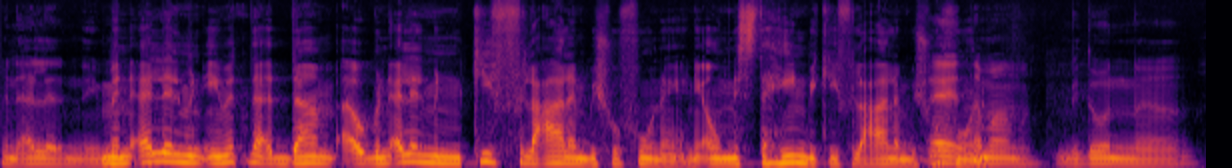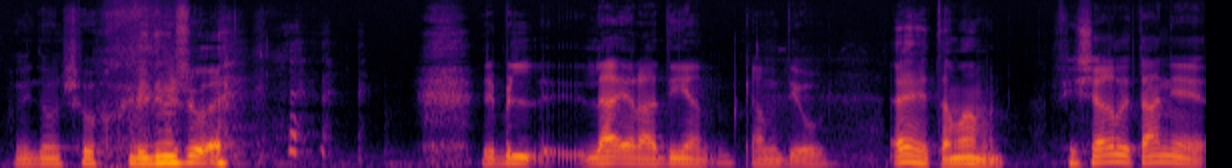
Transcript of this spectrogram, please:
بنقلل من قيمة بنقلل من قيمتنا قدام أو بنقلل من كيف العالم بيشوفونا يعني أو بنستهين بكيف العالم إيه بيشوفونا. تماما. بدون بدون شو. بدون شو. بال... لا اراديا كان بدي أقول. إيه تماما. في شغلة تانية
